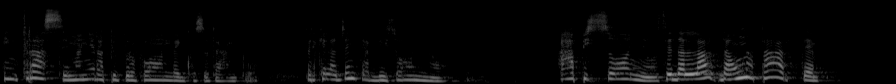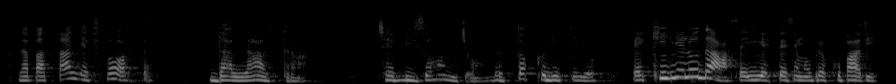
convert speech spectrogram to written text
entrasse in maniera più profonda in questo tempo, perché la gente ha bisogno, ha bisogno. Se da una parte la battaglia è forte, dall'altra c'è bisogno del tocco di Dio. E chi glielo dà se io e te siamo preoccupati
